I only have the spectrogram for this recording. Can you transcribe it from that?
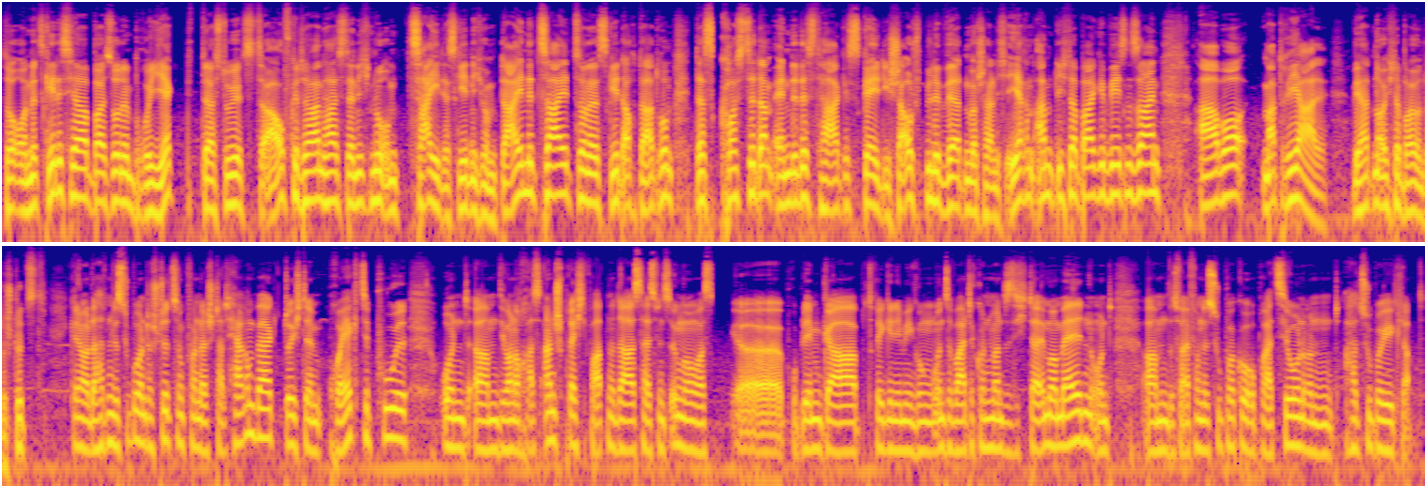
So, und jetzt geht es ja bei so einem Projekt, das du jetzt aufgetan hast, ja nicht nur um Zeit. Es geht nicht um deine Zeit, sondern es geht auch darum, das kostet am Ende des Tages Geld. Die Schauspieler werden wahrscheinlich ehrenamtlich dabei gewesen sein, aber Material. Wir hatten euch dabei unterstützt. Genau, da hatten wir super Unterstützung von der Stadt Herrenberg durch den Projektepool und ähm, die waren auch als Ansprechpartner da. Das heißt, wenn es irgendwann was äh, Problem gab, Drehgenehmigungen und so weiter, konnte man sich da immer melden und ähm, das war einfach eine super Kooperation und hat super geklappt.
